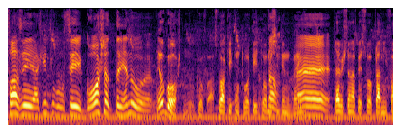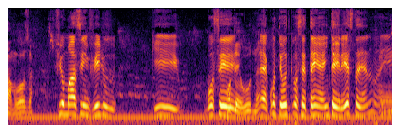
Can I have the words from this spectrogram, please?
fazer aquilo que você gosta, tendo. Eu gosto do que eu faço. Estou aqui com tu aqui, estou então, me sentindo bem. É... Entrevistando a pessoa para mim famosa. Filmar assim vídeos que você. Conteúdo, né? É, conteúdo que você tenha interesse, tá vendo? Aí...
